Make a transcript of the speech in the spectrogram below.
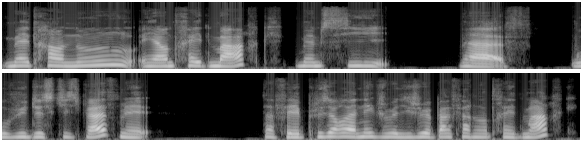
mettre un nom et un trademark, même si, bah, au vu de ce qui se passe, mais Ça fait plusieurs années que je me dis je vais pas faire un trademark.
